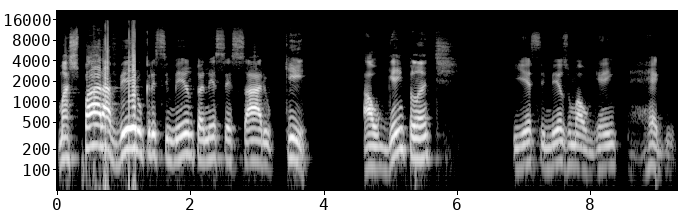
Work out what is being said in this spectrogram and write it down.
Mas para haver o crescimento é necessário que alguém plante e esse mesmo alguém regue,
